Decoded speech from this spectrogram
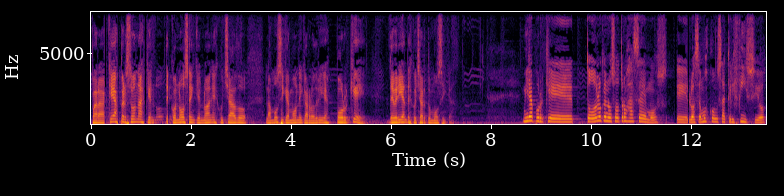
para aquellas personas que no te conocen, que no han escuchado la música de Mónica Rodríguez, ¿por qué deberían de escuchar tu música? Mira, porque todo lo que nosotros hacemos, eh, lo hacemos con sacrificio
